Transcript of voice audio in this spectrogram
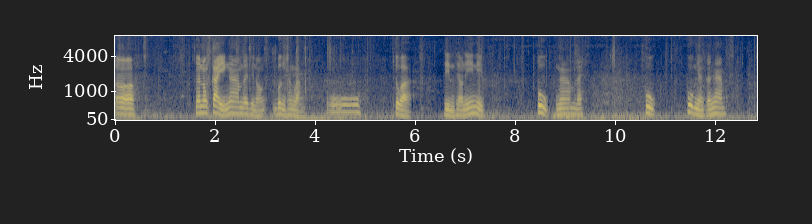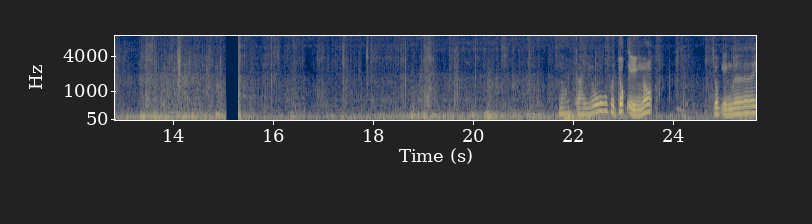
เอ่อเฮือนน้องไก่งามเลยพี่น้องเบื้องทางหลังโอ้ถือว่า ดินแถวนี้นี่ปลูกงามเลยปลูกปลูกอย่างก็งามน้องไก่โอ้พิ่นจกเองเนาะจกเองเลย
